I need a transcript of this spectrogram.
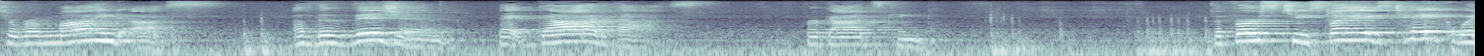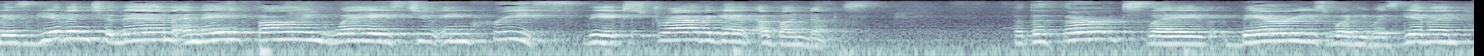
to remind us of the vision that God has for God's kingdom. The first two slaves take what is given to them and they find ways to increase the extravagant abundance. But the third slave buries what he was given,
